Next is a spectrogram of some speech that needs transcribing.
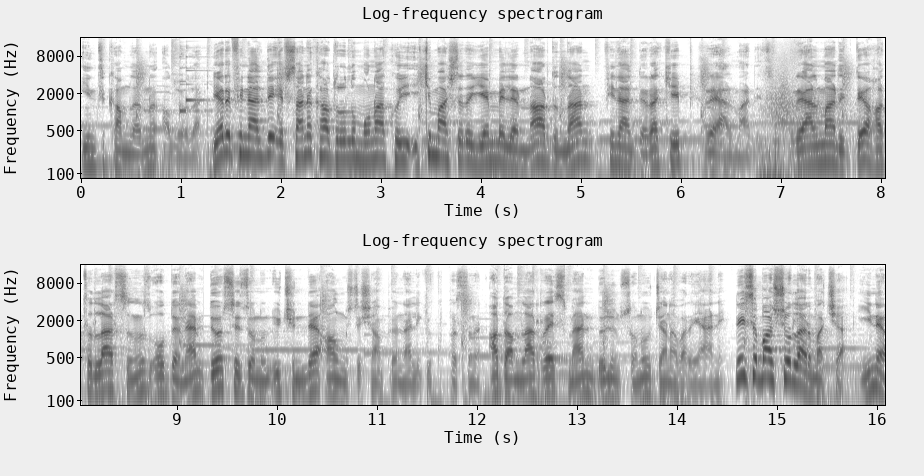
intikamlarını alıyorlar. Yarı finalde efsane kadrolu Monaco'yu 2 maçta da yenmelerinin ardından finalde rakip Real Madrid. Real Madrid'de hatırlarsınız o dönem 4 sezonun 3'ünde almıştı Şampiyonlar Ligi kupasını. Adamlar resmen bölüm sonu canavarı yani. Neyse başlıyorlar maça. Yine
